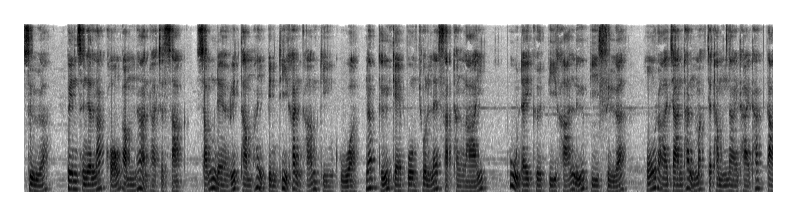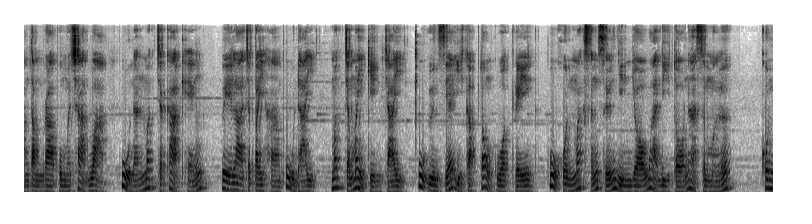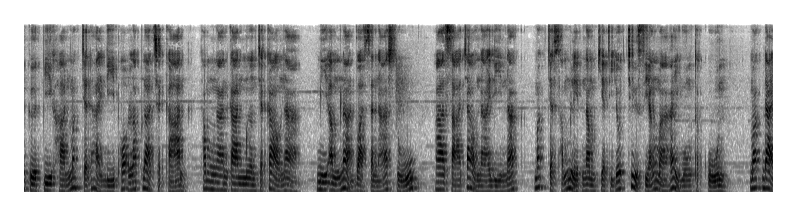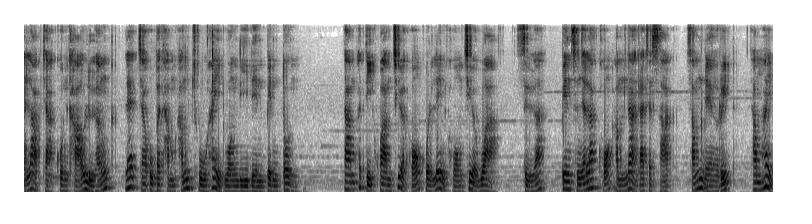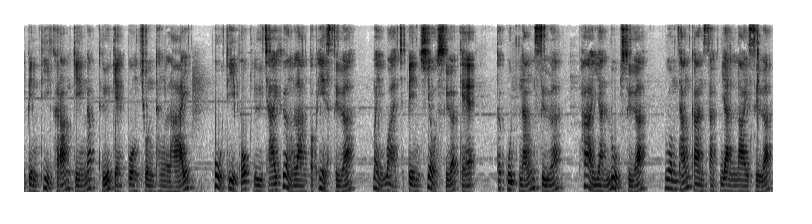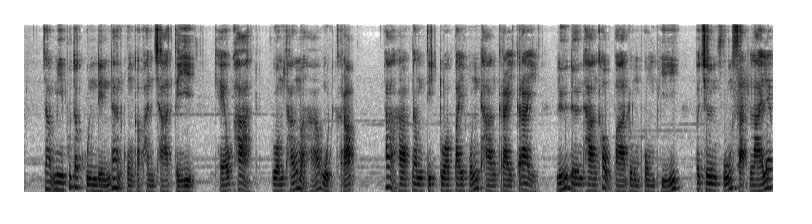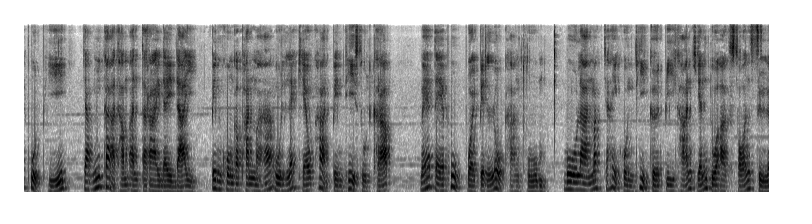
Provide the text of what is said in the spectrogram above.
เสือเป็นสัญลักษณ์ของอำนาจราชศักดิ์สำแดงฤทธิ์ทำให้เป็นที่ขั้นขามเกรงกลัว นับถือแก่ปวงชนและสัตว์ทั้งหลาย ผู้ใดเกิดปีขานหรือปีเสือ โหราจารย์ท่านมักจะทำนายทายทักตามตำราภูมิชาติว่า ผู้นั้นมักจะกล้าแข็ง เวลาจะไปหาผู้ใด มักจะไม่เกรงใจ ผู้อื่นเสียอีกกับต้องกลัวเกรง ผู้คนมักสรรเสริญยินยอว่าดีต่อหน้าเสมอ คนเกิดปีขานมักจะได้ดีเพราะรับราชการทำงานการเมืองจะก้าวหน้า มีอำนาจวาสนาสูงอาสาเจ้านายดีนัก มักจะสำเร็จนำเกียรติยศชื่อเสียงมาให้วงตระกูล มักได้ลาบจากคนขาวเหลือง และจะอุปถัมค้ำชูให้ดวงดีเด่นเป็นต้น ตามคติความเชื่อของคนเล่นของเชื่อว่า เสือเป็นสัญลักษณ์ของอำนาจราชศักดิ์สำแดงฤทธิ์ ทำให้เป็นที่คร้ามเกรงนับถือแก่ปวงชนทั้งหลาย ผู้ที่พกหรือใช้เครื่องรางประเภทเสือ ไม่ว่าจะเป็นเขี้ยวเสือแกะ ตะกุดหนังเสือ ผ้ายันรูปเสือ รวมทั้งการสักยันลายเสือ จะมีพุทธคุณเด่นด้านคงกระพันชาตี แค้วคาด รวมทั้งมหาอุดครับ ถ้าหากนำติดตัวไปหนทางไกลๆหรือเดินทางเข้าป่าดงพงผี เผชิญฝูงสัตว์หลายและพูดผีจะมิกล้าทำอันตรายใด ๆ เป็นคงกระพันมหาอุ่นและแขวคาดเป็นที่สุดครับ แม้แต่ผู้ป่วยเป็นโรคคางทูม โบราณมักจะให้คนที่เกิดปีขานเขียนตัวอักษรเสือ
